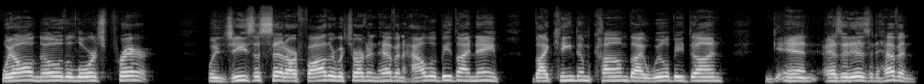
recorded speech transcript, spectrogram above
We all know the Lord's Prayer. when Jesus said, Our Father which art in heaven, hallowed be thy name, thy kingdom come, thy will be done, and as it is in heaven.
